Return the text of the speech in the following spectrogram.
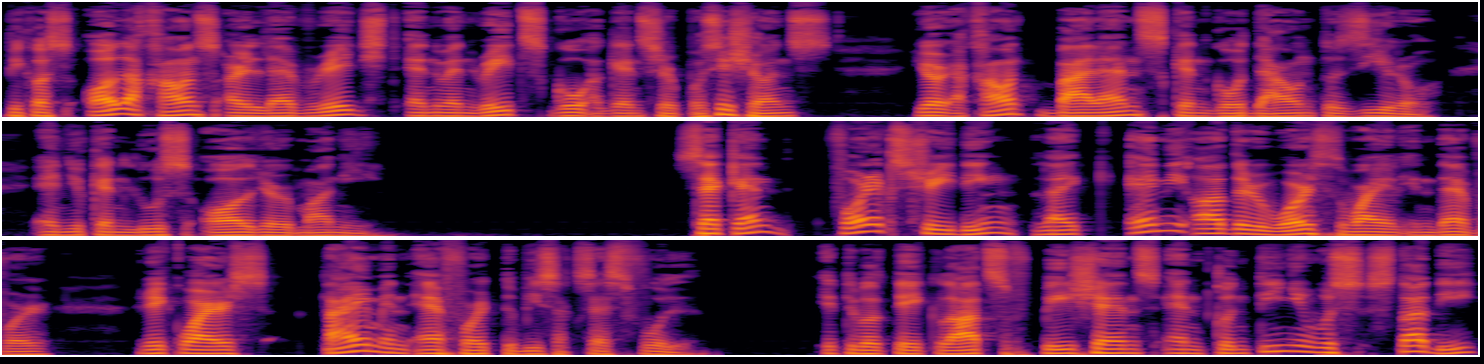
because all accounts are leveraged and when rates go against your positions, your account balance can go down to zero and you can lose all your money. Second, forex trading, like any other worthwhile endeavor, requires time and effort to be successful. It will take lots of patience and continuous study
